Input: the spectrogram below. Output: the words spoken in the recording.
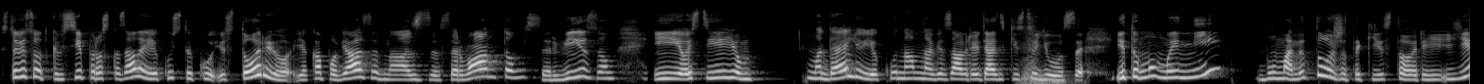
100% всі розказали якусь таку історію, яка пов'язана з сервантом, сервізом і ось цією моделлю, яку нам нав'язав Радянський Союз. І тому мені, бо в мене теж такі історії є,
